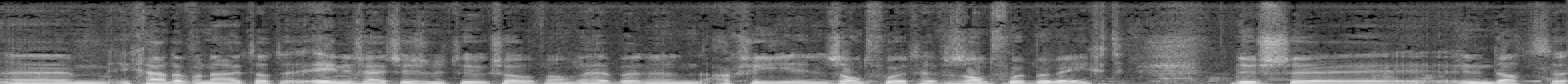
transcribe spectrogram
Um, ik ga ervan uit dat... Enerzijds is het natuurlijk zo van... We hebben een actie in Zandvoort. Hè, Zandvoort beweegt. Dus uh, in dat uh,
